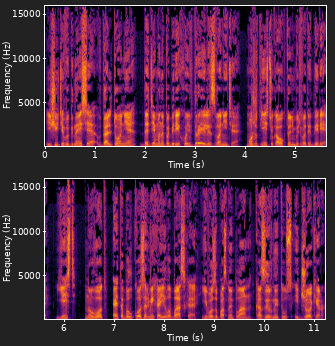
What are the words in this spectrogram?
Ищите в Игнесе, в Дальтоне, да демоны побери, хоть в Дрейлис звоните. Может, есть у кого кто-нибудь в этой дыре? Есть? Ну вот. Это был козырь Михаила Басха, его запасной план, козырный туз и Джокер.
